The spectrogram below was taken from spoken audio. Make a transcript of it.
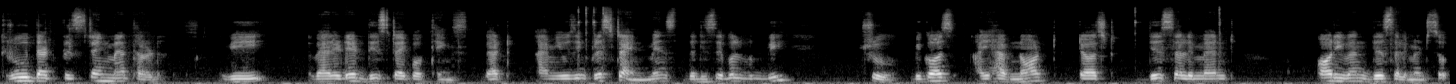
through that pristine method we validate this type of things that I'm using pristine means the disable would be true because I have not touched this element or even this element. So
